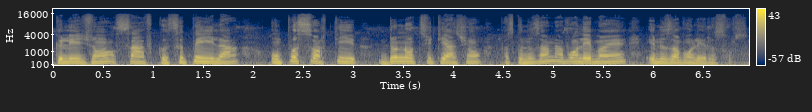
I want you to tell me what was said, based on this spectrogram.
Que les gens savent que ce pays-là, on peut sortir de notre situation parce que nous en avons les moyens et nous avons les ressources.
